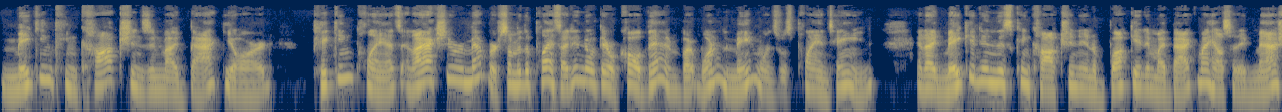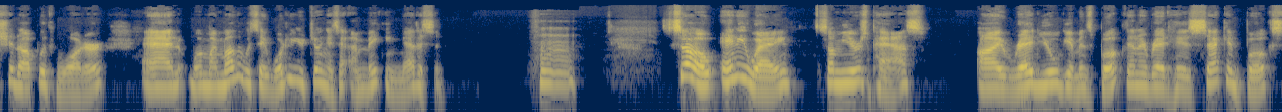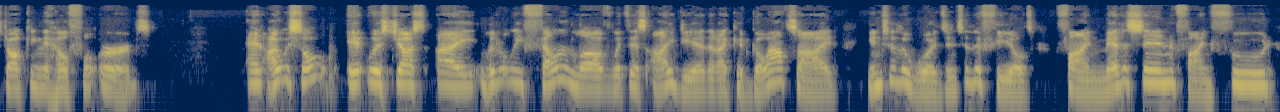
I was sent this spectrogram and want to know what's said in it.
making concoctions in my backyard picking plants and i actually remember some of the plants i didn't know what they were called then but one of the main ones was plantain and i'd make it in this concoction in a bucket in my back of my house and i'd mash it up with water and when my mother would say what are you doing i said i'm making medicine hmm. so anyway some years pass i read Euell gibbons book then i read his second book stalking the healthful herbs and I was sold. It was just, I literally fell in love with this idea that I could go outside into the woods, into the fields, find medicine, find food.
